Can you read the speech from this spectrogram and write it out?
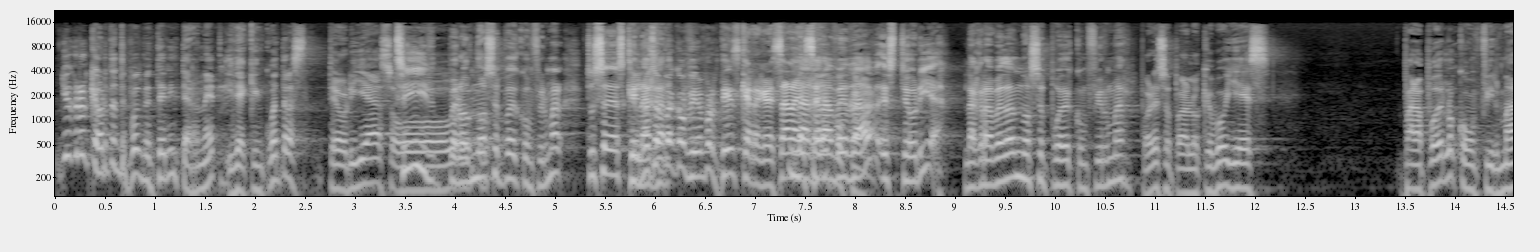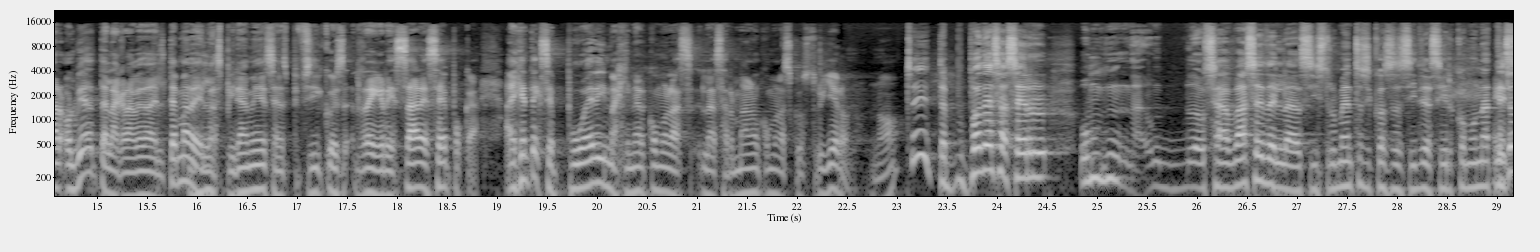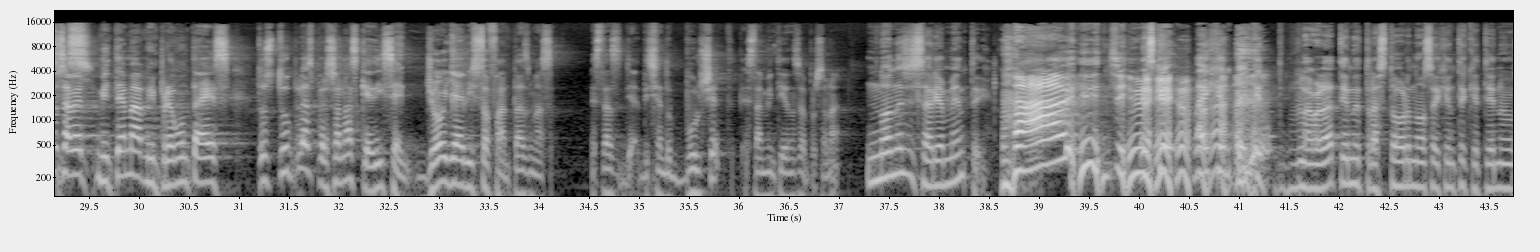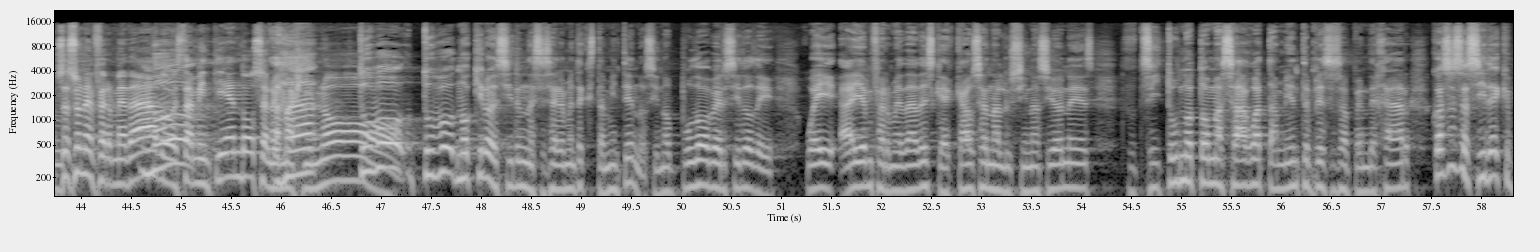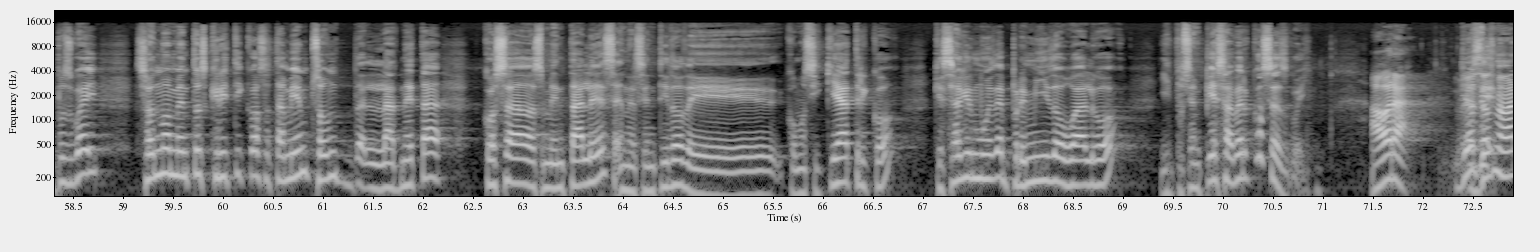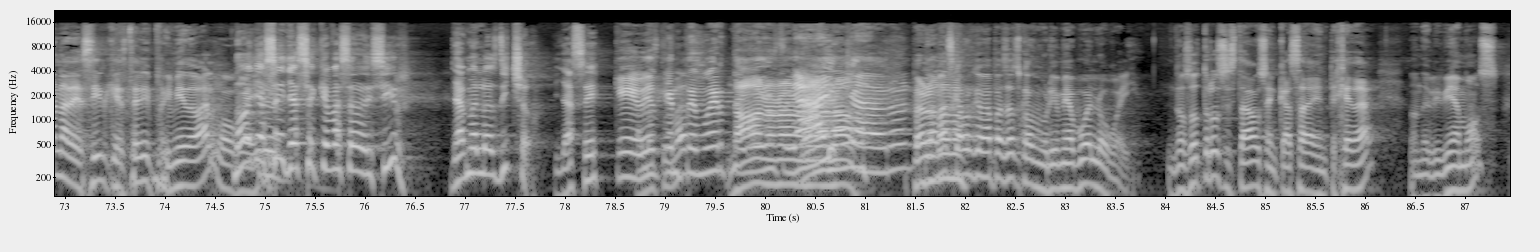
Yo creo que ahorita te puedes meter a internet y de que encuentras teorías o... Sí, pero no se puede confirmar. Tú sabes que la, no se puede confirmar porque tienes que regresar a la esa gravedad época. es teoría. La gravedad no se puede confirmar. Por eso, para lo que voy es... Para poderlo confirmar, olvídate la gravedad. El tema de las pirámides en específico es regresar a esa época. Hay gente que se puede imaginar cómo las, las armaron, cómo las construyeron, ¿no? Sí, te puedes hacer un, o sea, a base de los instrumentos y cosas así, decir como una tesis. Entonces, a ver, mi tema, mi pregunta es, entonces tú las personas que dicen, yo ya he visto fantasmas, ¿estás diciendo bullshit? ¿Está mintiendo esa persona? No necesariamente. ¡Ay, Es que hay gente que, la verdad, tiene trastornos, hay gente que tiene... O sea, es una enfermedad No. o está mintiendo, se lo Ajá, imaginó. Tuvo, tuvo, no quiero decir necesariamente que está mintiendo, sino pudo haber sido de, güey, hay enfermedades que causan alucinaciones. Si tú no tomas agua, también te empiezas a pendejar. Cosas así de que, pues, güey, son momentos críticos o también son, la neta, cosas mentales en el sentido de, como psiquiátrico, que es alguien muy deprimido o algo y pues empieza a ver cosas, güey. Ahora, yo Entonces me van a decir que esté deprimido o algo, No, güey. ya sé, ya sé qué vas a decir. Ya me lo has dicho, ya sé. lo ves que gente vas. muerta. No, no, no, no, ¡Ay, no, no. cabrón! Pero No, lo más no. cabrón que me ha pasado es cuando murió mi abuelo, güey. Nosotros estábamos en casa en Tejeda, donde vivíamos,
